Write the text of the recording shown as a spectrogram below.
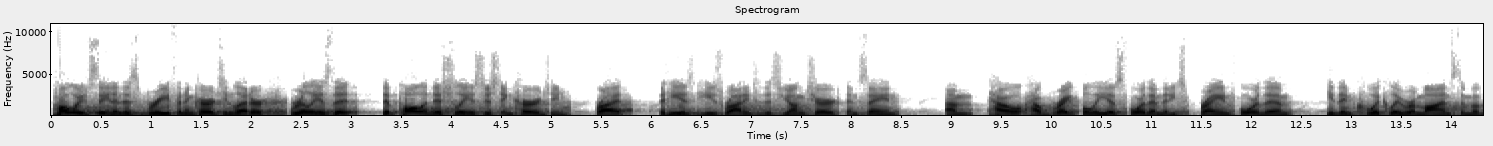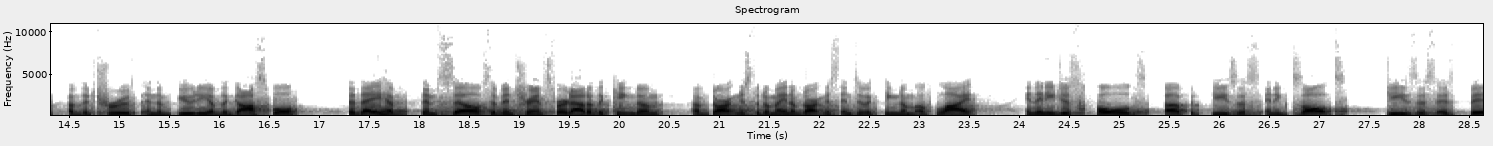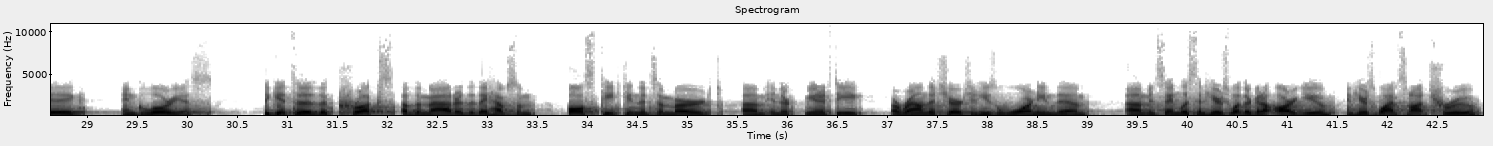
What we've seen in this brief and encouraging letter really is that, that Paul initially is just encouraging, right? that he is he's writing to this young church and saying um, how how grateful he is for them, that he's praying for them. He then quickly reminds them of, of the truth and the beauty of the gospel, that they have themselves have been transferred out of the kingdom of darkness, the domain of darkness, into the kingdom of light. And then he just holds up Jesus and exalts Jesus as big and glorious. To get to the crux of the matter, that they have some false teaching that's emerged um, in their community, around the church, and he's warning them um, and saying, listen, here's what they're going to argue, and here's why it's not true,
